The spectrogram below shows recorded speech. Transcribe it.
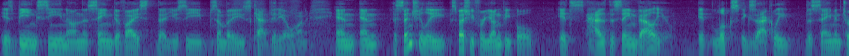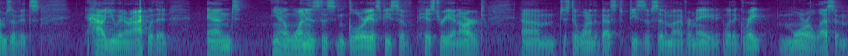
is being seen on the same device that you see somebody's cat video on, and and essentially, especially for young people, it's has the same value. It looks exactly the same in terms of its how you interact with it, and you know one is this glorious piece of history and art um, just a, one of the best pieces of cinema ever made, with a great moral lesson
